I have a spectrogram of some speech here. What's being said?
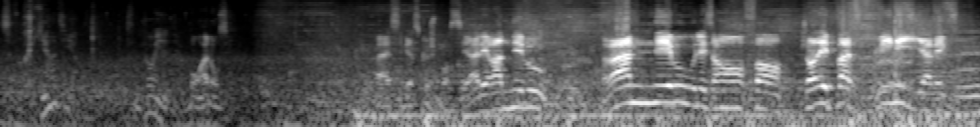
Ça veut rien dire. Ça ne veut rien dire. Bon, allons-y. Ouais, c'est bien ce que je pensais. Allez, ramenez-vous Ramenez-vous, les enfants J'en ai pas fini avec vous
